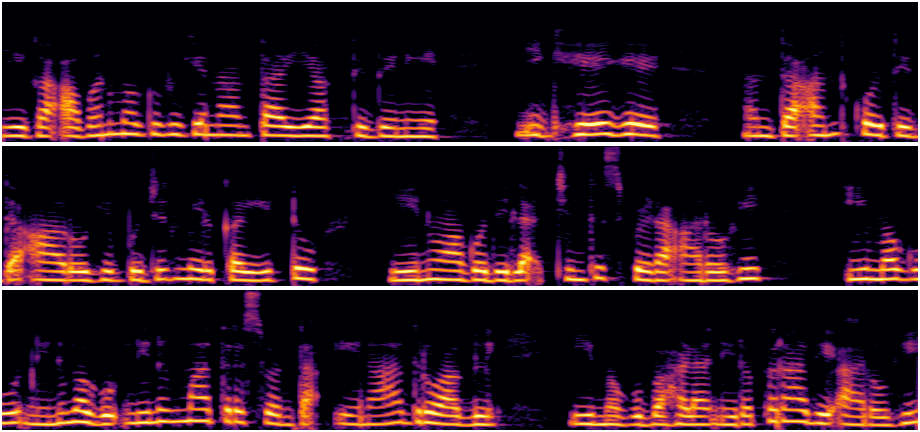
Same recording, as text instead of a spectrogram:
ಈಗ ಅವನ ಮಗುವಿಗೆ ನಾನು ತಾಯಿ ಆಗ್ತಿದ್ದೀನಿಯೇ? ಈಗ ಹೇಗೆ? ಅಂತ ಅಂದ್ಕೊಳ್ತಿದ್ದ ಆರೋಹಿ ಭುಜದ ಮೇಲೆ ಕೈ ಇಟ್ಟು, ಏನೂ ಆಗೋದಿಲ್ಲ, ಚಿಂತಿಸ್ಬೇಡ ಆರೋಹಿ. ಈ ಮಗು ನಿನ್ನ ಮಗು. ನಿನಗೆ ಮಾತ್ರ ಸ್ವಂತ. ಏನಾದರೂ ಆಗಲಿ. ಈ ಮಗು ಬಹಳ ನಿರಪರಾಧಿ ಆರೋಹಿ.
